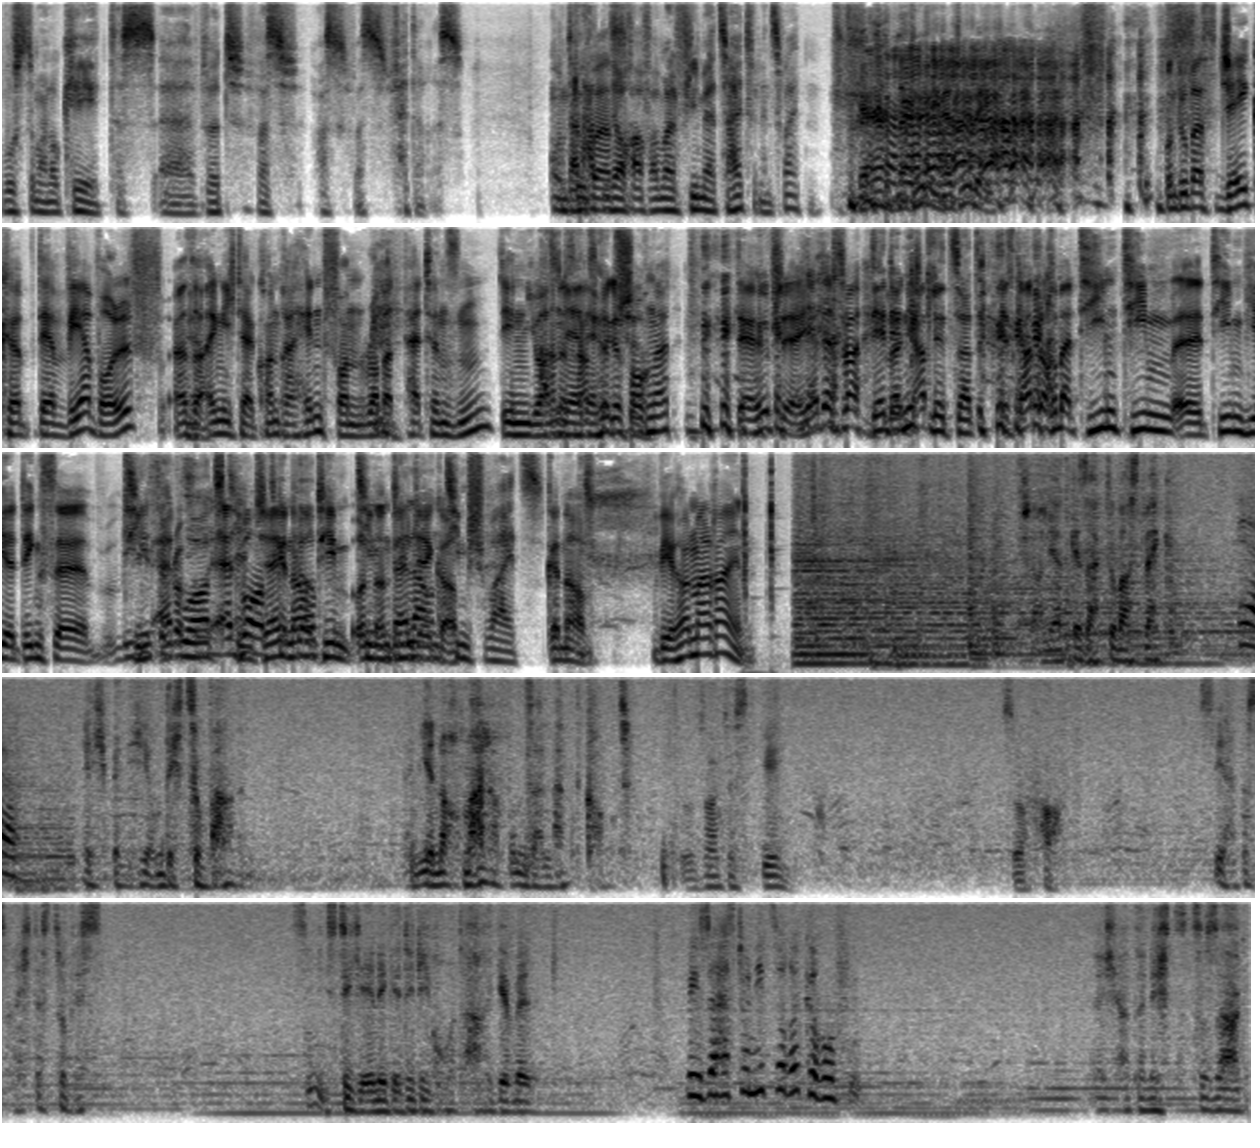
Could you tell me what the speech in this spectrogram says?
wusste man, okay, das äh, wird was, was, was Fetteres. Und, dann du hatten wir auch auf einmal viel mehr Zeit für den zweiten. Ja, natürlich, natürlich. Und du warst Jacob, der Werwolf, also Ja. eigentlich der Kontrahent von Robert Pattinson, den Johannes Also der- der gesprochen hat. Der Hübsche. Ja, das war, Der, der nicht gab, glitzert. Es gab doch immer Team, Team, äh, Team hier, Dings, äh, Team? Edward, Edward, Team Jacob, genau, Team, und, Team und Team Bella Jacob. und Team Schweiz. Genau. Wir hören mal rein. Charlie hat gesagt, du warst weg. Ja, Ich bin hier, um dich zu warnen. Wenn ihr nochmal auf unser Land kommt. Du solltest gehen. Sofort. Sie hat das Recht, es zu wissen. Sie ist diejenige, die die Rothaarige will. wieso hast du nie zurückgerufen? Ich hatte nichts zu sagen.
